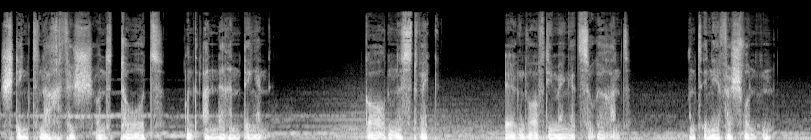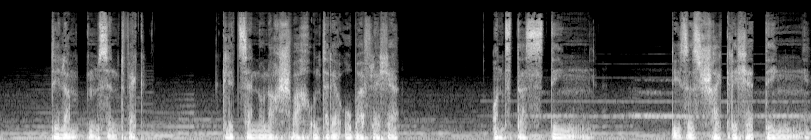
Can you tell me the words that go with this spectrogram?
stinkt nach Fisch und Tod und anderen Dingen. Gordon ist weg, irgendwo auf die Menge zugerannt und in ihr verschwunden. Die Lampen sind weg, glitzern nur noch schwach unter der Oberfläche. Und das Ding, dieses schreckliche Ding,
